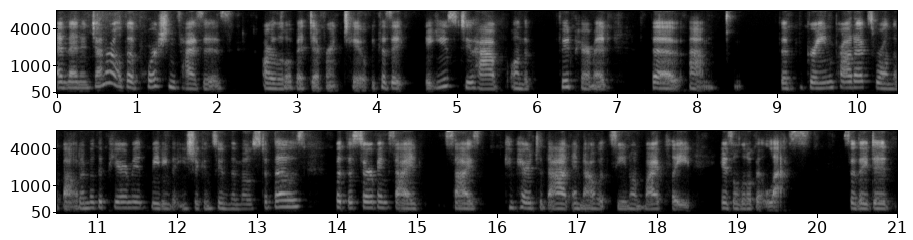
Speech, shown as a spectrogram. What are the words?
And then in general, the portion sizes are a little bit different too, because it, it used to have on the food pyramid, the, um, the grain products were on the bottom of the pyramid, meaning that you should consume the most of those but the serving size size compared to that and now what's seen on my plate is a little bit less. So they did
